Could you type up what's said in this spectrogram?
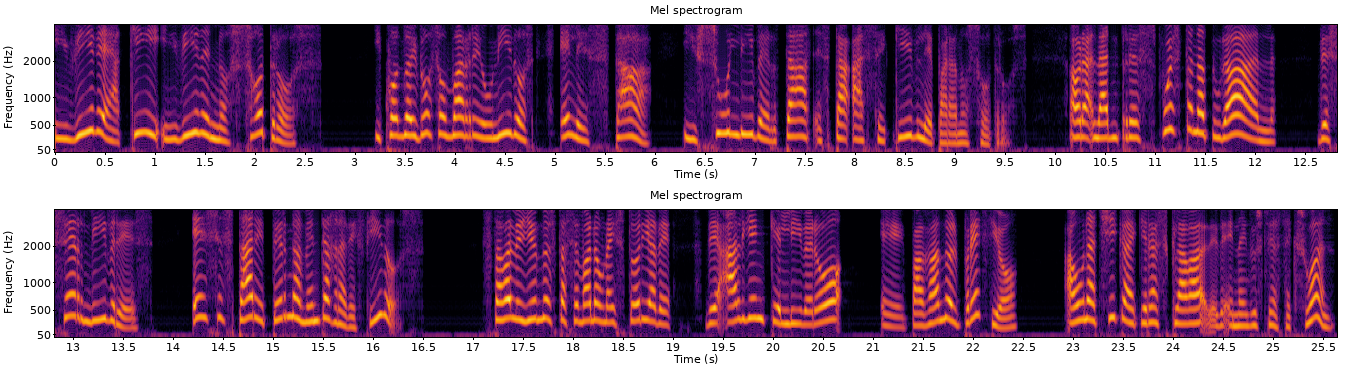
Y vive aquí y vive en nosotros. Y cuando hay dos o más reunidos, Él está. Y su libertad está asequible para nosotros. Ahora, la respuesta natural de ser libres es estar eternamente agradecidos. Estaba leyendo esta semana una historia de, de alguien que liberó, eh, pagando el precio, a una chica que era esclava en la industria sexual.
